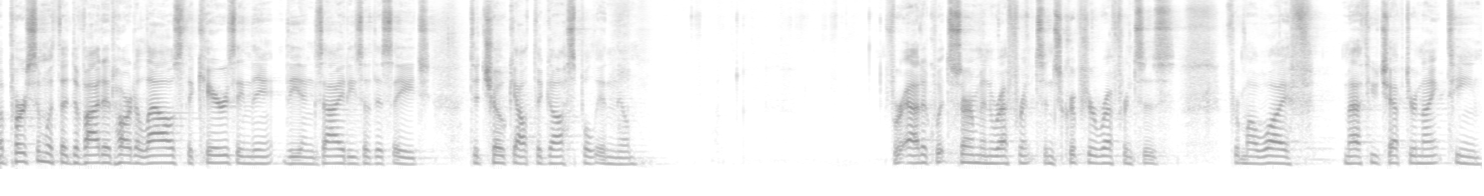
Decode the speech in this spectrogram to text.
A person with a divided heart allows the cares and the, the anxieties of this age to choke out the gospel in them. For adequate sermon reference and scripture references for my wife, Matthew chapter 19.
